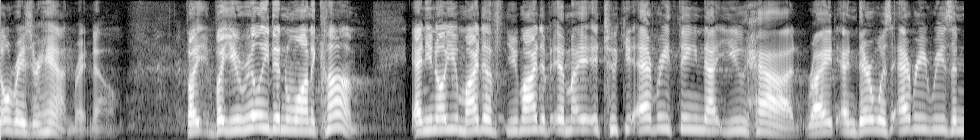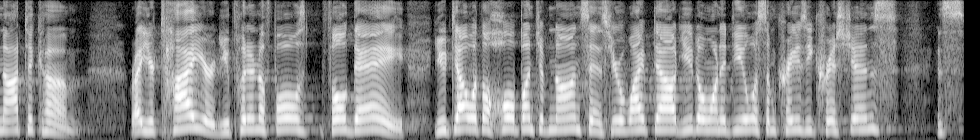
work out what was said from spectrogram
Don't raise your hand right now. But, but you really didn't want to come. And you know, you might have, you might have, it, might, it took you everything that you had, right? And there was every reason not to come, right? You're tired. You put in a full, full day. You dealt with a whole bunch of nonsense. You're wiped out. You don't want to deal with some crazy Christians. It's,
